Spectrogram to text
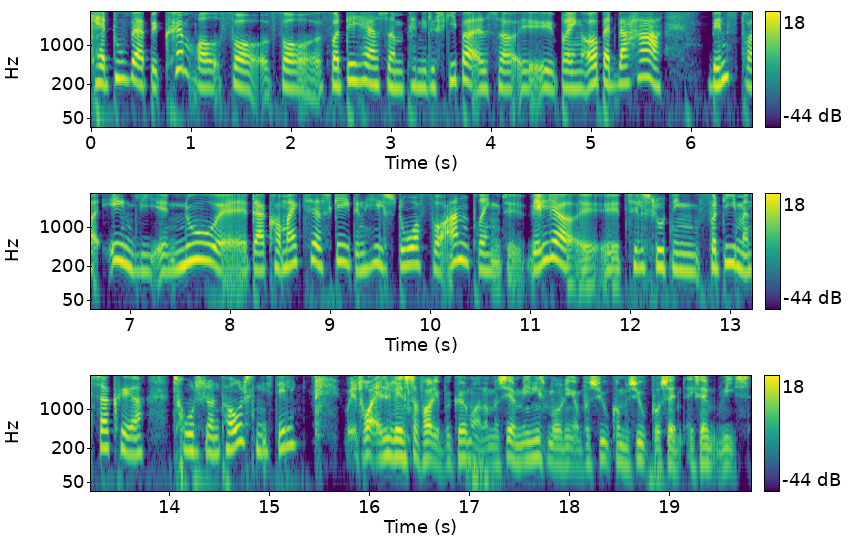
kan du være bekymret for, for, for det her, som Pernille Skipper altså øh, bringer op, at hvad har Venstre egentlig øh, nu? Øh, der kommer ikke til at ske den helt store forandring øh, til vælgertilslutningen, øh, fordi man så kører Troels Lund Poulsen i stilling? Jeg tror, alle venstrefolk er bekymrede, når man ser meningsmålinger på 7,7 procent eksempelvis.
